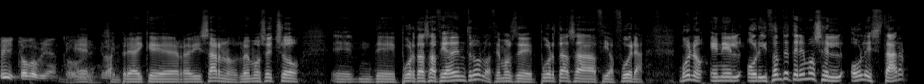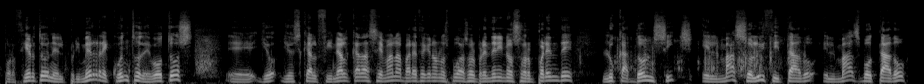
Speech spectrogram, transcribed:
Sí, todo bien. Todo Bien, siempre hay que revisarnos. Lo hemos hecho eh, de puertas hacia adentro, lo hacemos de puertas hacia afuera. Bueno, en el horizonte tenemos el All Star, por cierto, en el primer recuento de votos. eh, yo, yo es que al final cada semana parece que no nos pueda sorprender y nos sorprende Luka Doncic, el más solicitado, el más votado.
